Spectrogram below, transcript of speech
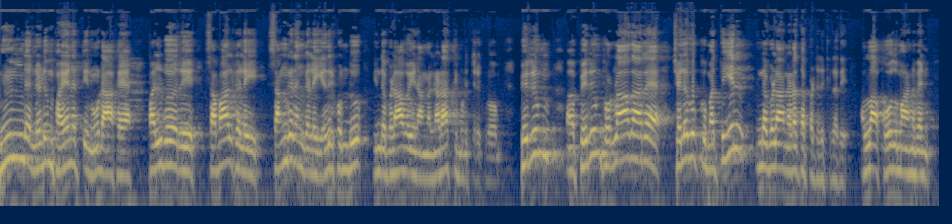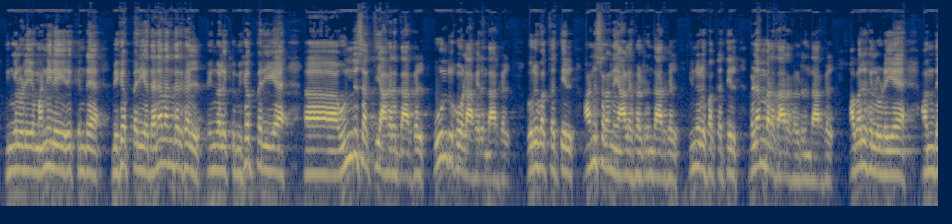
நீண்ட நெடும் பயணத்தின் ஊடாக பல்வேறு சவால்களை சங்கடங்களை எதிர்கொண்டு இந்த விழாவை நாங்கள் நடாத்தி முடித்திருக்கிறோம். பெரும் பெரும் பொருளாதார செலவுக்கு மத்தியில் இந்த விழா நடத்தப்பட்டிருக்கிறது. அல்லாஹ் போதுமானவன். எங்களுடைய மண்ணிலே இருக்கின்ற மிகப்பெரிய தனவந்தர்கள் எங்களுக்கு மிகப்பெரிய உந்து சக்தியாக இருந்தார்கள் ஊன்றுகோலாக இருந்தார்கள். ஒரு பக்கத்தில் அனுசரணையாளர்கள் இருந்தார்கள் இன்னொரு பக்கத்தில் விளம்பரதாரர்கள் இருந்தார்கள். அவர்களுடைய அந்த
